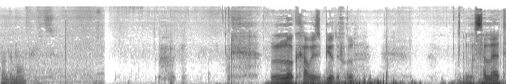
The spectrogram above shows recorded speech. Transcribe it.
from the mountains. Look how it's beautiful. La Salette,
